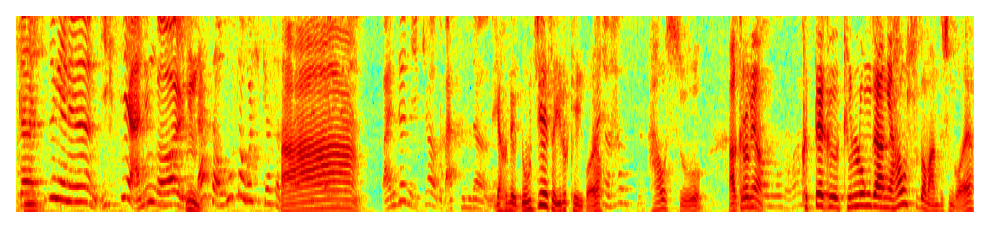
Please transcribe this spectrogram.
그러니까 음. 시중에는 익지 않은 걸 이렇게 음. 따서 호속을 시켜서 아. 나가는데 저희는 완전히 익혀하고 맛 본 다음에. 야 근데 노지에서 이렇게 익어요? 아니요 하우스. 하우스. 아 그러면 그때 그 귤농장에 하우스도 만드신 거예요?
